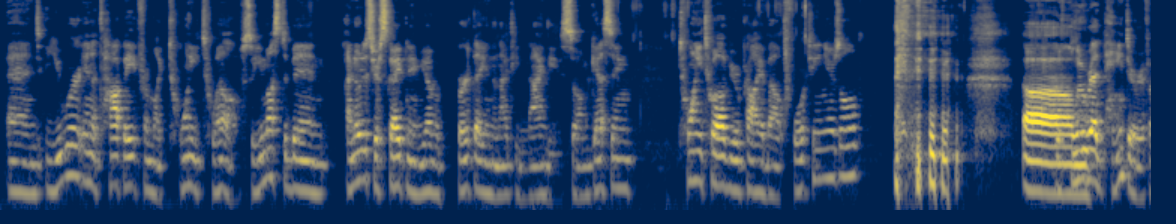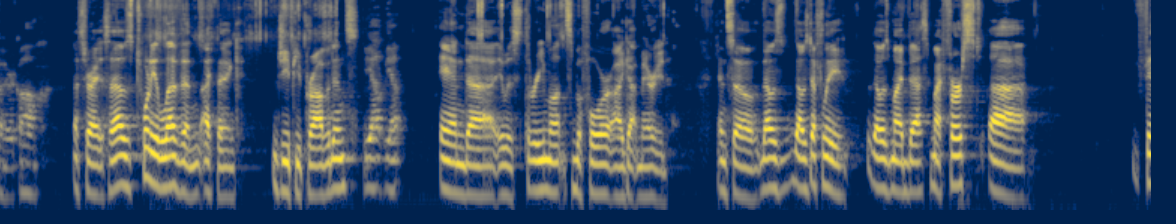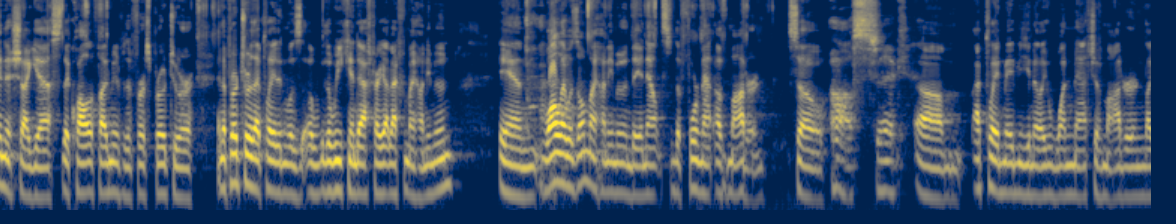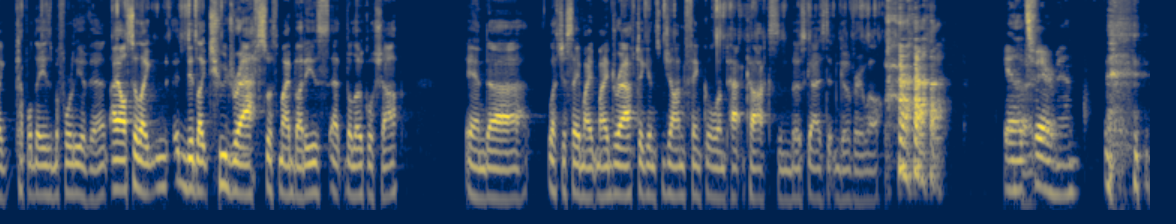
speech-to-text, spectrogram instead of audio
and you were in a top eight from like 2012. So you must have been. I noticed your Skype name. You have a birthday in the 1990s. So I'm guessing 2012. You were probably about 14 years old. Um, Blue Red Painter, if I recall. That's right. So that was 2011, I think. GP Providence, Yep, yep. and uh, it was three months before I got married, and so that was that was definitely that was my best, my first uh, finish, I guess, that qualified me for the first pro tour. And the pro tour that I played in was uh, the weekend after I got back from my honeymoon. And while I was on my honeymoon, they announced the format of modern. So Oh, sick. um, I played maybe you know like one match of modern like a couple days before the event. I also like did like two drafts with my buddies at the local shop, and uh, let's just say my, my draft against Jon Finkel and Pat Cox and those guys didn't go very well. yeah, that's But- fair, man.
